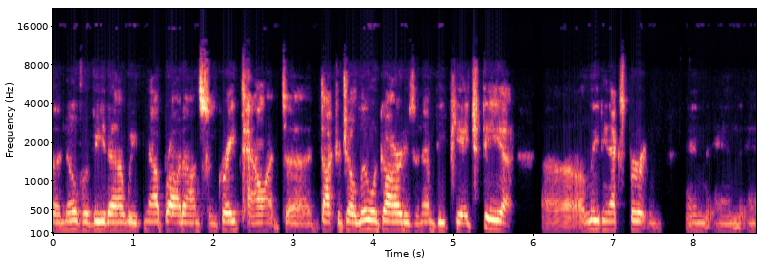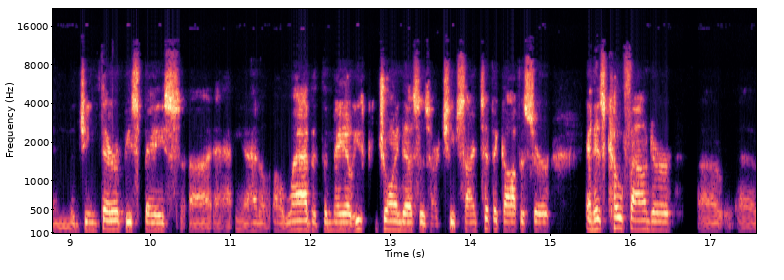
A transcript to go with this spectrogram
uh, Nova Vita. We've now brought on some great talent. Uh, Dr. Joe Lillegard, who's an MD PhD, a, a leading expert in, in, in, in, the gene therapy space. Uh, you know, had a, a, lab at the Mayo. He's joined us as our chief scientific officer, and his co-founder uh, uh,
